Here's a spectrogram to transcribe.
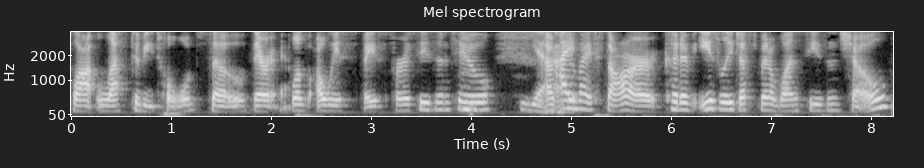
plot left to be told, so there Yeah. was always space for a season two. Yeah. Now, To My Star could have easily just been a one season show,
